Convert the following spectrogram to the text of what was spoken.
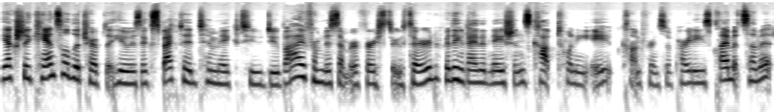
He actually canceled the trip that he was expected to make to Dubai from December 1st through 3rd for the United Nations COP28 Conference of Parties Climate Summit.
